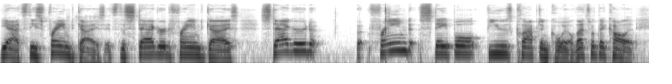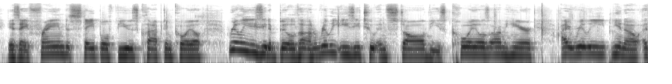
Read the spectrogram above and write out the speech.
Yeah, it's these framed guys. It's the staggered framed guys. Staggered framed staple fuse Clapton coil. That's what they call it. Is a framed staple fuse Clapton coil. Really easy to build on, really easy to install these coils on here. I really, you know, uh,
